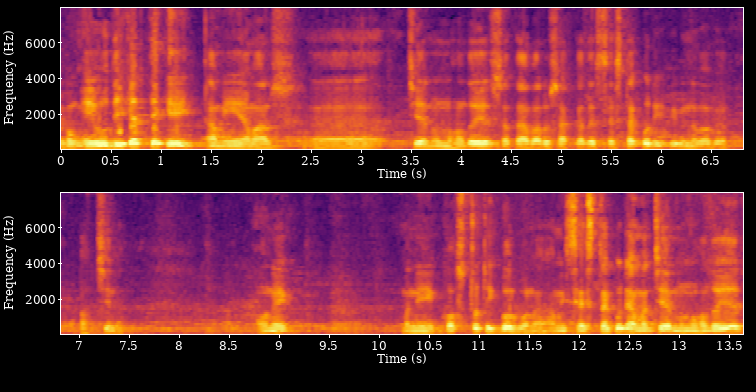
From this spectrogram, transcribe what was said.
এবং এই অধিকার থেকেই আমি আমার চেয়ারম্যান মহোদয়ের সাথে আবারও সাক্ষাতের চেষ্টা করি, বিভিন্নভাবে পাচ্ছি না। অনেক মানে কষ্ট ঠিক বলব না। আমি চেষ্টা করি আমার চেয়ারম্যান মহোদয়ের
